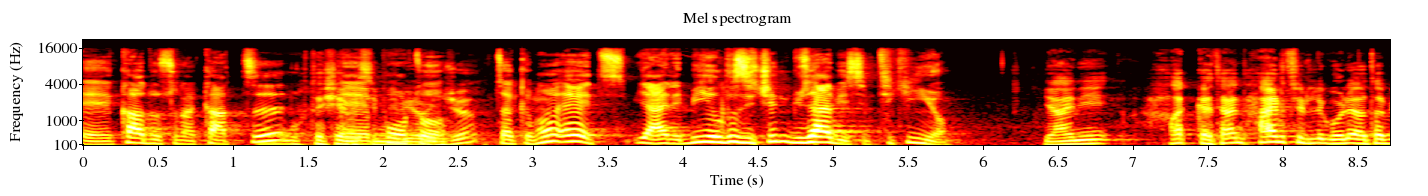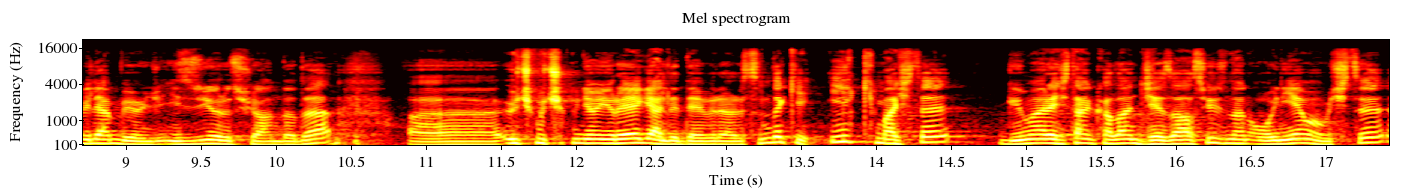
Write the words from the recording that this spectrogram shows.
e, kadrosuna kattı. Muhteşem isimli bir Porto oyuncu. takımı. Evet yani bir yıldız için güzel bir isim Tiquinho. Yani hakikaten her türlü golü atabilen bir oyuncu. İzliyoruz şu anda da. Ee, 3,5 milyon euroya geldi devre arasında ki ilk maçta Gümareş'ten kalan cezası yüzünden oynayamamıştı.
